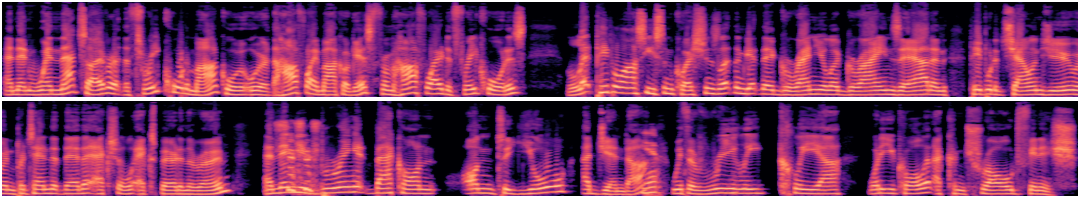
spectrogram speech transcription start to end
And then when that's over at the three quarter mark or, or at the halfway mark, I guess, from halfway to three quarters, let people ask you some questions, let them get their granular grains out and people to challenge you and pretend that they're the actual expert in the room. And then you bring it back on onto your agenda Yep. with a really clear, what do you call it? A controlled finish.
